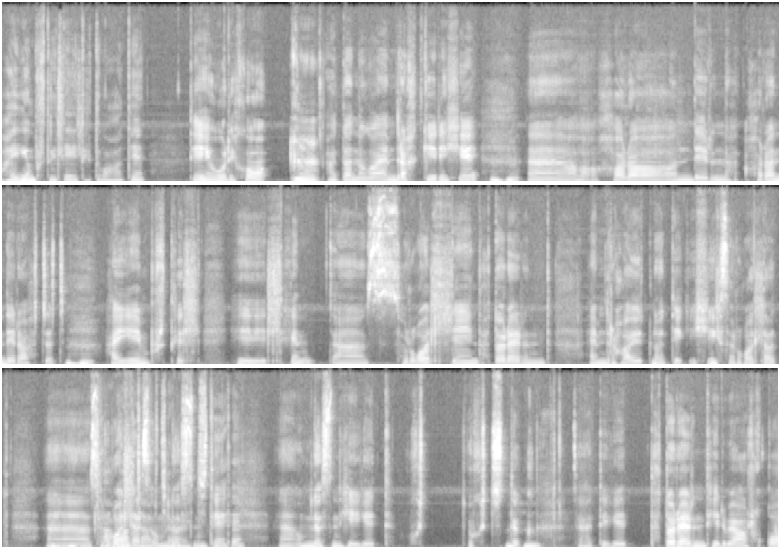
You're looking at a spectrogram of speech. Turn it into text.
хаягийн бүртгэлээ хэлэгдэг байгаа тий. Тэгээ өөрийнхөө одоо нөгөө амьдрах гэрийнхээ хорон дээр нь хорон дээр очиж хаягийн бүртгэл хийлгэх нь за сургуулийн дотор байранд амьдрах оюутнуудыг ихэнх сургуулиуд сургуулиас өмнөөс нь тий өмнөөс нь хийгээд өгчдөг. За тэгээд дотор байранд хэрвээ орохгүй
